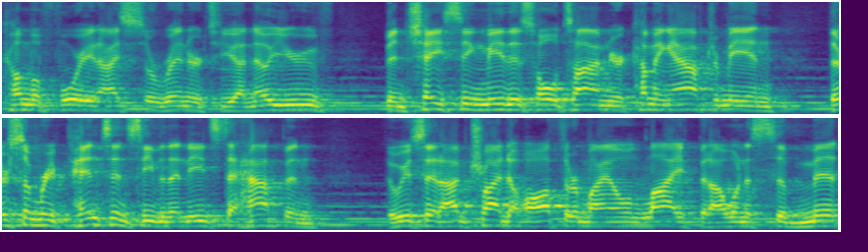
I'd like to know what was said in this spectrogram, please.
come before you and I surrender to you. I know you've been chasing me this whole time, you're coming after me, and there's some repentance even that needs to happen. That we said, I've tried to author my own life, but I want to submit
